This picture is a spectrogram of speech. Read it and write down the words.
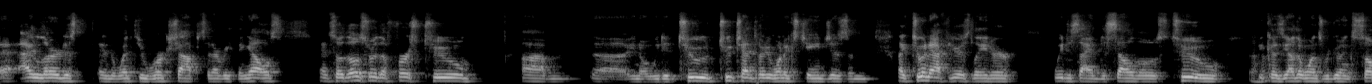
uh, i learned this and went through workshops and everything else. And so those were the first two um, uh, you know we did two two 1031 exchanges. And like two and a half years later we decided to sell those two Uh-huh. because the other ones were doing so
